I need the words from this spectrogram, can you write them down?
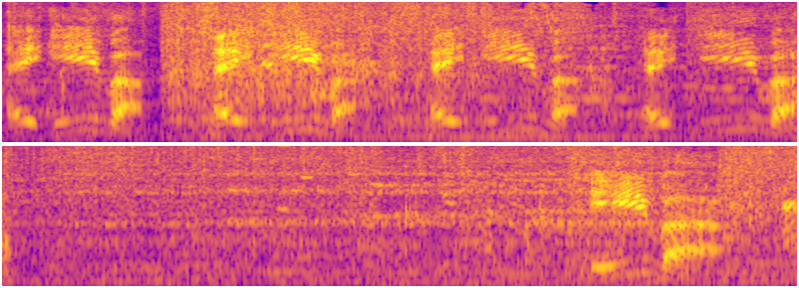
Hey Eva! Hey Eva! Hey Eva! Hey Eva! Eva!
